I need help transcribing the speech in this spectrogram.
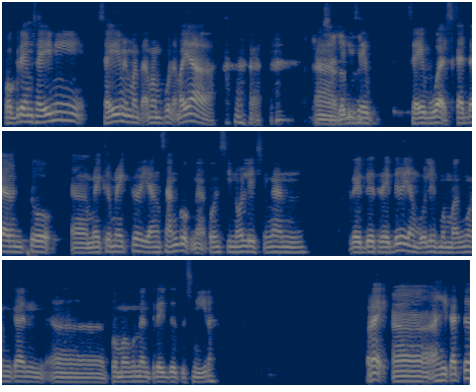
program saya ni saya memang tak mampu nak bayar. ha, jadi saya saya buat sekadar untuk uh, mereka-mereka yang sanggup nak kongsi knowledge dengan trader-trader yang boleh membangunkan uh, pembangunan trader tu sendirilah. Alright, uh, akhir kata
